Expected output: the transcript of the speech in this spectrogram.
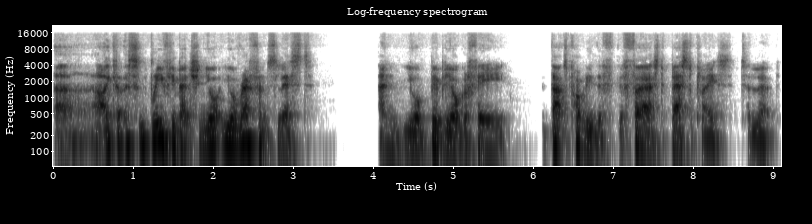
uh, I could briefly mention your your reference list and your bibliography. That's probably the, the first best place to look.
